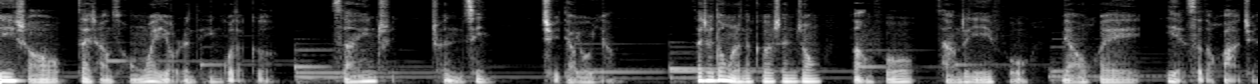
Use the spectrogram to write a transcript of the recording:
一首在场从未有人听过的歌，嗓音纯纯净，曲调悠扬。在这动人的歌声中，仿佛藏着一幅描绘夜色的画卷，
